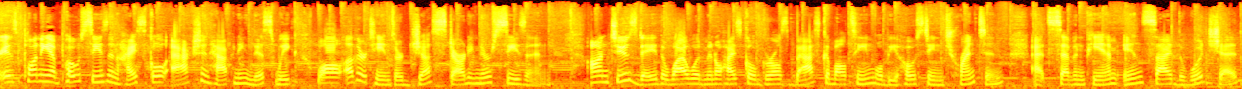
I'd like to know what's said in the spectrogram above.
There is plenty of postseason high school action happening this week while other teams are just starting their season. On Tuesday, the Wildwood Middle High School girls basketball team will be hosting Trenton at 7 p.m. inside the Woodshed.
